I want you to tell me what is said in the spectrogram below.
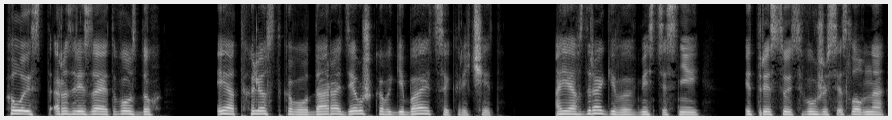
Хлыст разрезает воздух, и от хлесткого удара девушка выгибается и кричит. А я вздрагиваю вместе с ней и трясусь в ужасе, словно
